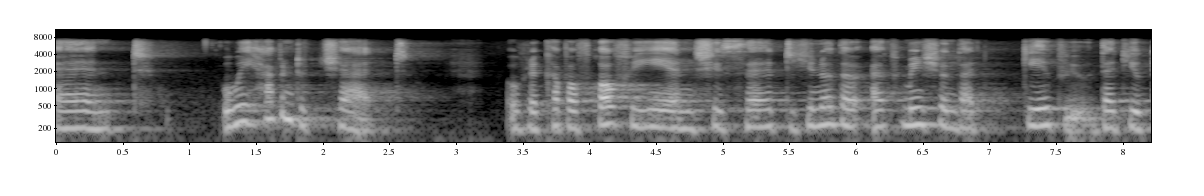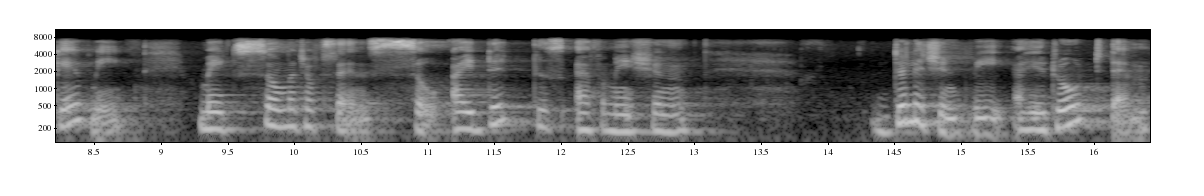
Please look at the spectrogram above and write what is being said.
And we happened to chat over a cup of coffee and she said, "You know the affirmation that gave you that you gave me made so much of sense. So I did this affirmation diligently. I wrote them,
